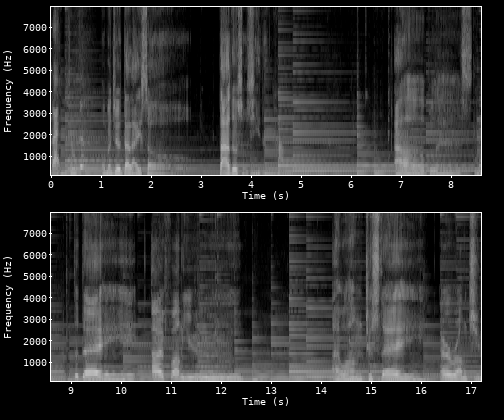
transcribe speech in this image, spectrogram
来什么歌？我们就带来一首大家都熟悉的。好。I'll bless the day I found you. I want to stay around you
